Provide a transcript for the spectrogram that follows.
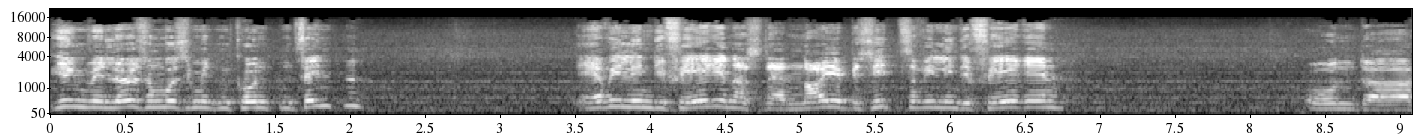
irgendwie eine Lösung muss ich mit dem Kunden finden. Er will in die Ferien, also der neue Besitzer will in die Ferien. Und äh,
